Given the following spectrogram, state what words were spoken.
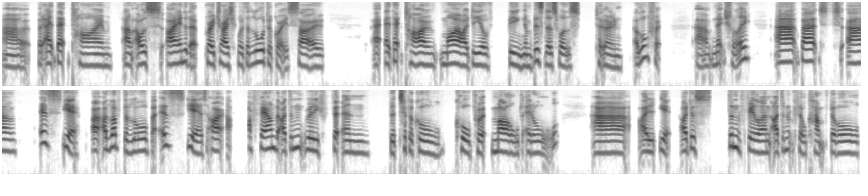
uh, but at that time, um, I was I ended up graduating with a law degree. So at, at, that time, my idea of being in business was to earn a law firm, um, naturally. Uh, but um, as yeah, I, I love the law, but as yes, I I found that I didn't really fit in the typical corporate mold at all. Uh, I yeah, I just didn't feel in. I didn't feel comfortable.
